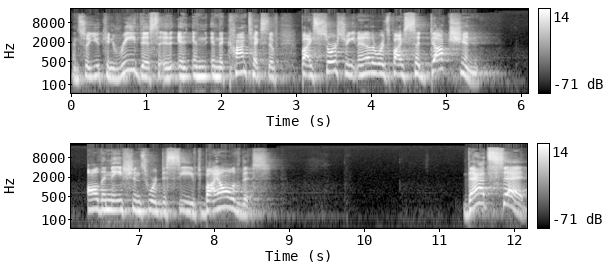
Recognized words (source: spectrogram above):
And so you can read this in, in, in, the context of by sorcery, in other words, by seduction, all the nations were deceived by all of this. That said,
